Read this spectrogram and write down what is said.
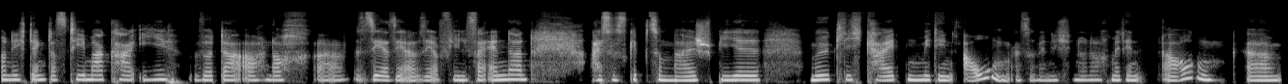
Und ich denke, das Thema KI wird da auch noch äh, sehr, sehr, sehr viel verändern. Also es gibt zum Beispiel Möglichkeiten mit den Augen. Also wenn ich nur noch mit den Augen ähm,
